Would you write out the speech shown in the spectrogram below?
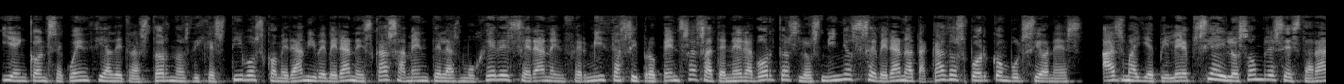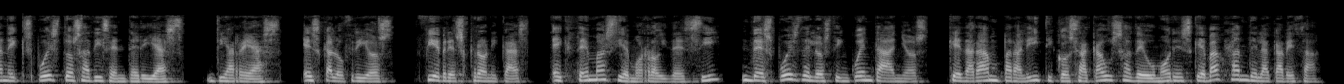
y en consecuencia de trastornos digestivos comerán y beberán escasamente las mujeres serán enfermizas y propensas a tener abortos los niños se verán atacados por convulsiones, asma y epilepsia y los hombres estarán expuestos a disenterías, diarreas, escalofríos, fiebres crónicas, eczemas y hemorroides y, después de los 50 años, quedarán paralíticos a causa de humores que bajan de la cabeza.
